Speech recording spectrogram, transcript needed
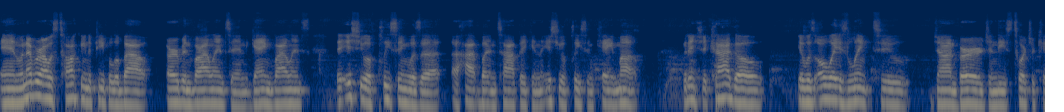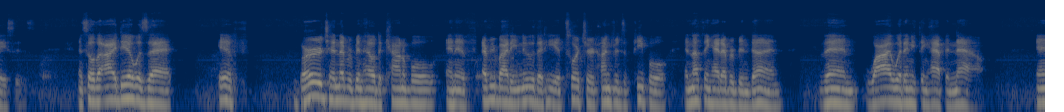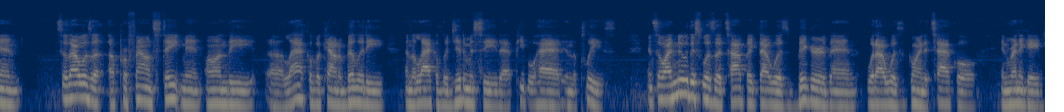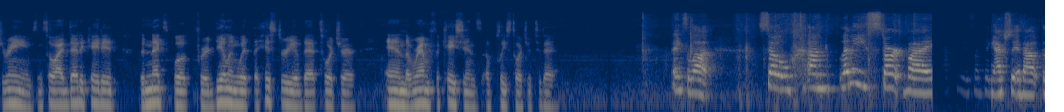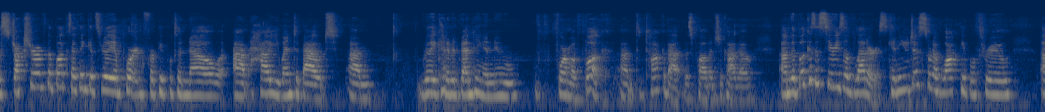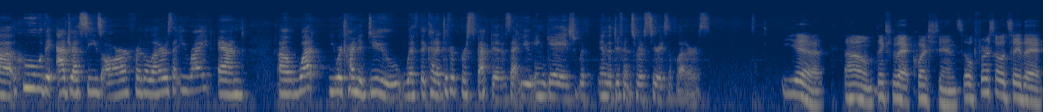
And whenever I was talking to people about urban violence and gang violence, the issue of policing was a, a hot button topic and the issue of policing came up. But in Chicago, it was always linked to John Burge and these torture cases. And so the idea was that if Burge had never been held accountable, and if everybody knew that he had tortured hundreds of people and nothing had ever been done, then why would anything happen now? And so that was a, a profound statement on the uh, lack of accountability and the lack of legitimacy that people had in the police. And so I knew this was a topic that was bigger than what I was going to tackle in Renegade Dreams. And so I dedicated the next book for dealing with the history of that torture and the ramifications of police torture today. Thanks a lot. So um, let me start by something actually about the structure of the books. I think it's really important for people to know um, how you went about um, really kind of inventing a new form of book um, to talk about this problem in Chicago. Um, the book is a series of letters. Can you just sort of walk people through uh, who the addressees are for the letters that you write and uh, what you were trying to do with the kind of different perspectives that you engaged with in the different sort of series of letters. Yeah, um, thanks for that question. So first, I would say that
